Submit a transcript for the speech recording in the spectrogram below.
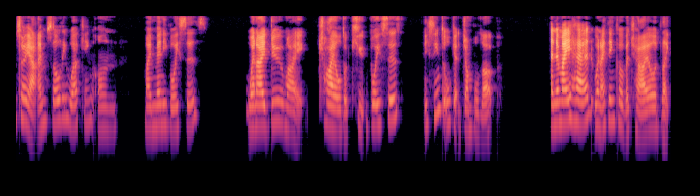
So, yeah, I'm slowly working on my many voices. When I do my child or cute voices, they seem to all get jumbled up. And in my head, when I think of a child, like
